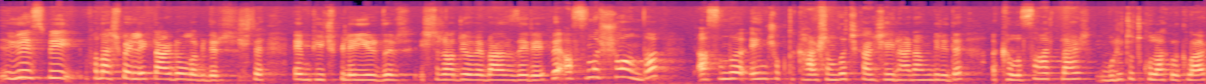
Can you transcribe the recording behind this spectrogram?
USB flash belleklerde olabilir. İşte MP3 player'dır, işte radyo ve benzeri. Ve aslında şu anda Aslında en çok da karşımıza çıkan şeylerden biri de akıllı saatler, bluetooth kulaklıklar.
